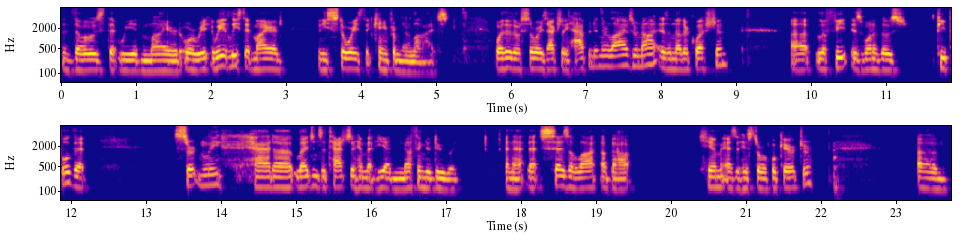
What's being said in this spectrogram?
those that we admired, or we, we at least admired these stories that came from their lives. Whether those stories actually happened in their lives or not is another question. Uh, Lafitte is one of those people that certainly had uh, legends attached to him that he had nothing to do with and that that says a lot about him as a historical character. Um,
